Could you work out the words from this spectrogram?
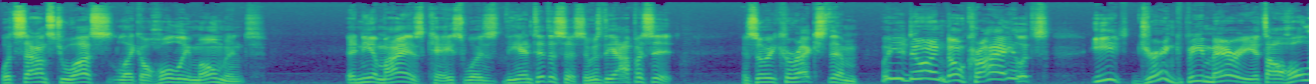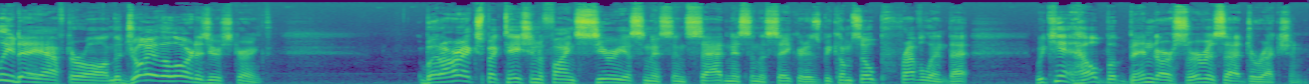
What sounds to us like a holy moment, in Nehemiah's case, was the antithesis. It was the opposite. And so he corrects them. What are you doing? Don't cry. Let's eat, drink, be merry. It's a holy day after all, and the joy of the Lord is your strength. But our expectation to find seriousness and sadness in the sacred has become so prevalent that we can't help but bend our service that direction.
